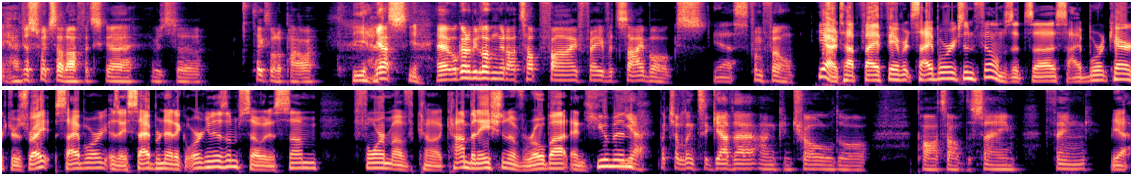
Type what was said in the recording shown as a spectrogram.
Yeah, I just switched that off. It's uh, it was uh, takes a lot of power. Yeah. Yes. Yeah. Uh, we're going to be looking at our top five favorite cyborgs. Yes. From film. Yeah, our top five favorite cyborgs in films. It's uh, cyborg characters, right? Cyborg is a cybernetic organism, so it is some form of combination of robot and human. Yeah, but you're linked together and controlled or part of the same thing. Yeah.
